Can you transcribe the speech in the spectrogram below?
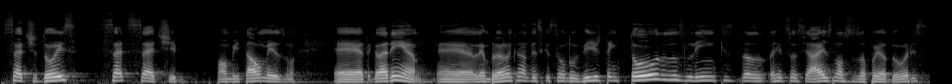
7277. Palmital mesmo. É, galerinha, é, lembrando que na descrição do vídeo tem todos os links das redes sociais dos nossos apoiadores.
